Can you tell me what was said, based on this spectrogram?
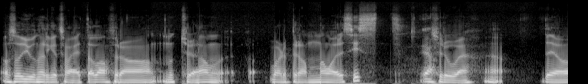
Og så Jon Helge Tveita, da, fra Nå tror jeg han Var det Brann han var i sist? Ja. Tror jeg. Ja. Det å,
